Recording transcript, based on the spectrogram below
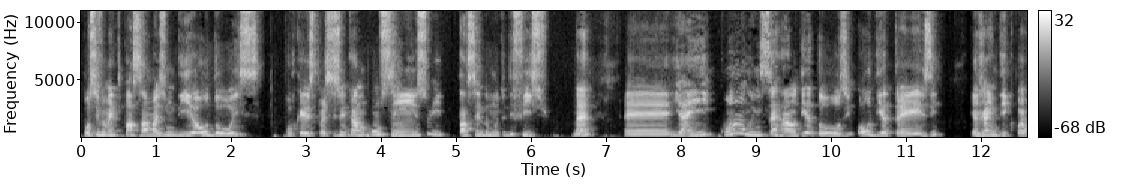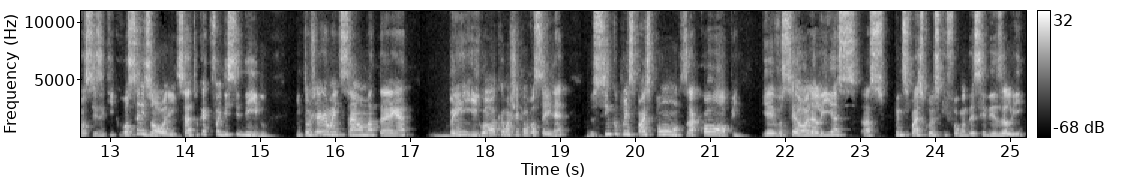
possivelmente passar mais um dia ou dois, porque eles precisam entrar num consenso e está sendo muito difícil, né? É, e aí, quando encerrar o dia 12 ou dia 13, eu já indico para vocês aqui que vocês olhem, certo? O que é que foi decidido? Então, geralmente sai uma matéria bem igual a que eu mostrei para vocês, né? Os cinco principais pontos, a COP. E aí você olha ali as, as principais coisas que foram decididas ali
